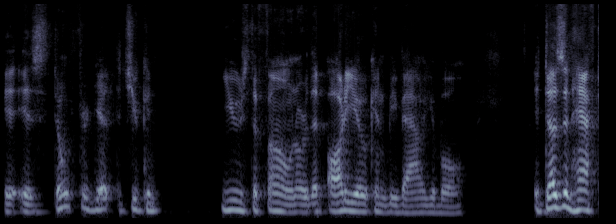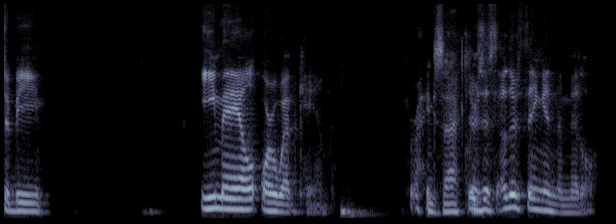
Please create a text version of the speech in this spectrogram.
is don't forget that you can use the phone or that audio can be valuable. It doesn't have to be email or webcam. Right. Exactly. There's this other thing in the middle.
